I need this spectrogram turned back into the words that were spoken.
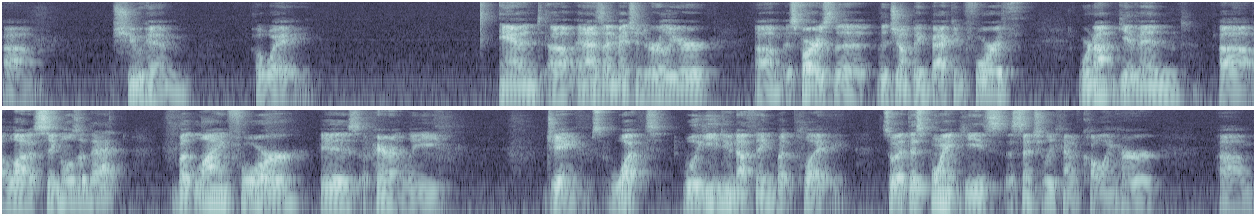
um, shoo him away. And uh, and as I mentioned earlier, um, as far as the the jumping back and forth, we're not given uh, a lot of signals of that. But line four is apparently James. What will ye do nothing but play? So at this point, he's essentially kind of calling her um,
